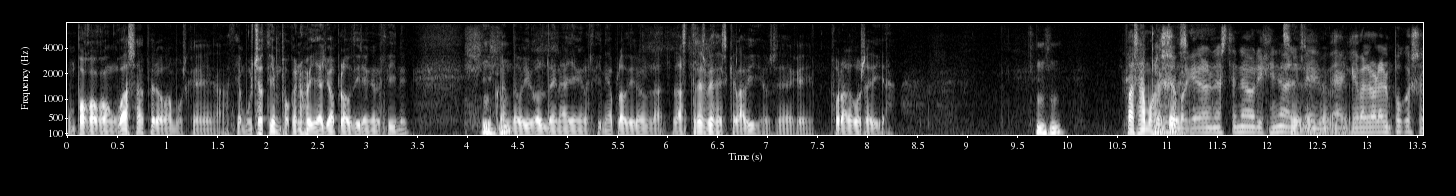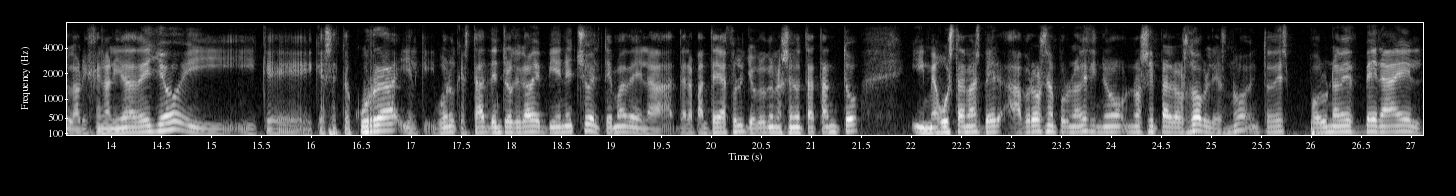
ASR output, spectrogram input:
un poco con guasa, pero vamos, que hacía mucho tiempo que no veía yo aplaudir en el cine. Y cuando vi GoldenEye en el cine aplaudieron la- las tres veces que la vi, o sea que por algo sería. Pasamos Pues eso, porque era una escena original. Sí, sí, Eh, claro. Hay que valorar un poco eso, la originalidad de ello y, y que, que se te ocurra y, el y bueno, que está dentro de lo que cabe bien hecho el tema de la, de la pantalla azul. Yo creo que no se nota tanto y me gusta además ver a Brosnan por una vez y no, no siempre a los dobles, ¿no? Entonces, por una vez ver a él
